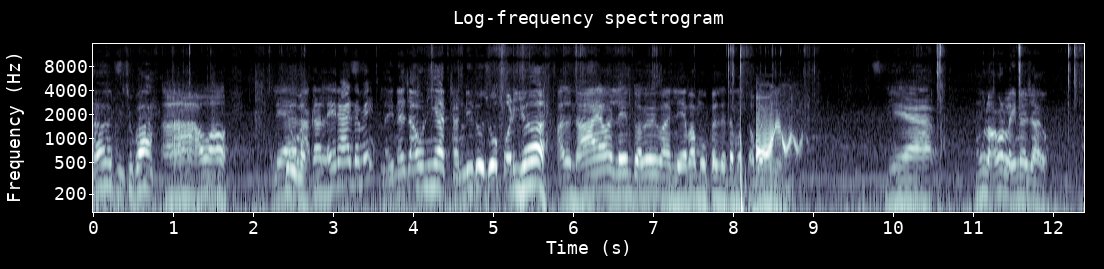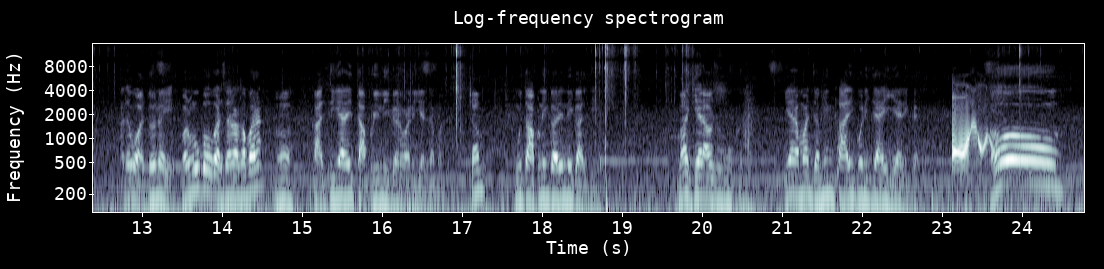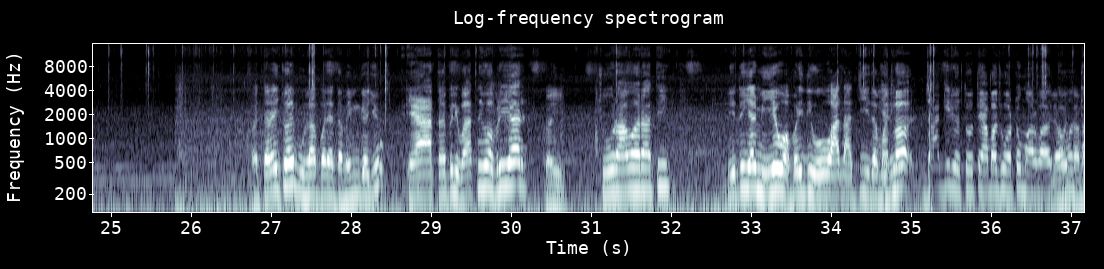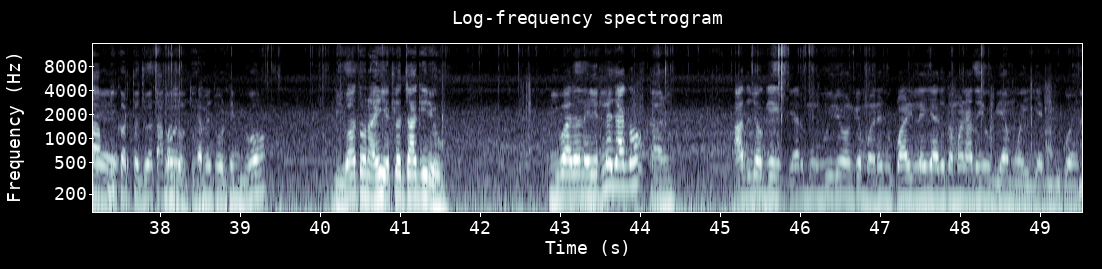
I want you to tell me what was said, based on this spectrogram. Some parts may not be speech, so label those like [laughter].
હા વિશુભા હા આવો આવો. લે? લાકડા લઈને આવ્યા તમે? લઈને જાઓ ને યાર ઠંડી તો જો પડી હ. આ તો ના આવ્યા હોય ને લઈને તો હવે લેવા મોકલશે તમને ખબર નહીં હું લાકડો લઈને જ આવ્યો આ વાંધો નહીં. પણ હું કહું કરશે ખબર? હે? કાલથી યાર તાપણી નહીં કરવાની યાર તમારે. ચમ? હું તાપણી કરી નહીં કાલથી યાર. મારા ઘેર આવજો હું કરું. યાર અમારી જમીન કાળી પડી જાય યાર ઈ કરી ઓ અત્યારે ચોય ભૂલા પડ્યા તમે એમ કહેજો. યાર તમે પેલી વાત નહીં વાપરી યાર. કઈ? ચોર આવે રાતી. એ તો યાર મેં એ વાપરી હતી વાત સાચી તમારી. એટલે જાગી રહ્યો તો તે આ બાજુ ઓટો મારવા. તમે- તાપ નહીં કરતો જો આ બાજુ આવતો. તમે ચોરથી બીવો બીવા તો નહીં એટલે જ જાગી રહ્યો. બીવા તો નહીં એટલે જ આગો આ તો જો કે ઘેર હું હુઈ રહ્યો કે મને જ ઉપાડી લઈ જાય તો તમારે આ તો એવું વ્યામ હોય યાર બીજું કોઈ.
